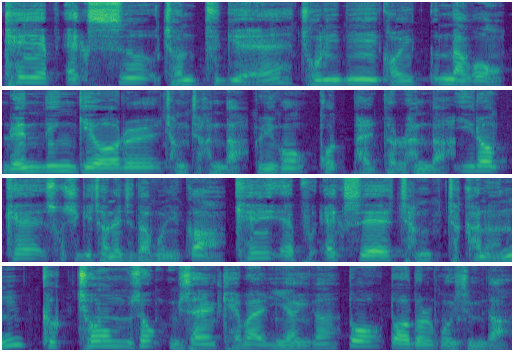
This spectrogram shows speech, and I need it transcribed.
KFX 전투기에 조립이 거의 끝나고 랜딩 기어를 장착한다. 그리고 곧 발표를 한다. 이렇게 소식이 전해지다 보니까 KFX에 장착하는 극초음속 미사일 개발 이야기가 또 떠돌고 있습니다.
